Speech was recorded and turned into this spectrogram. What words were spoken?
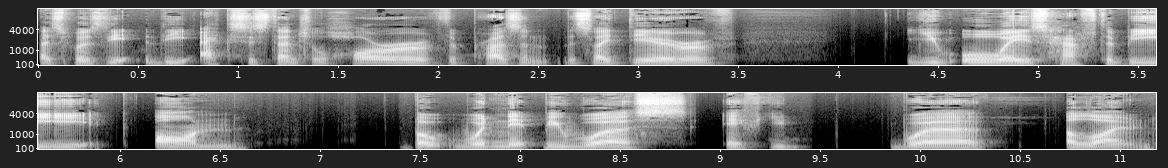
I suppose, the, the existential horror of the present. This idea of you always have to be on, but wouldn't it be worse if you were alone?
